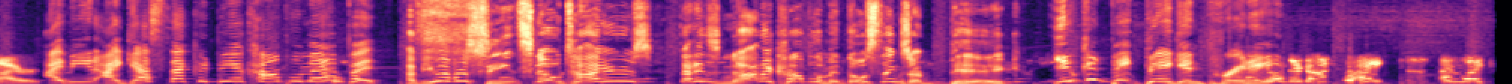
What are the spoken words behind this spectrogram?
tires. I mean, I guess that could be a compliment, but Have you ever seen snow tires? That is not a compliment. Those things are big. you can be big and pretty. No, they're not right. I'm like,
